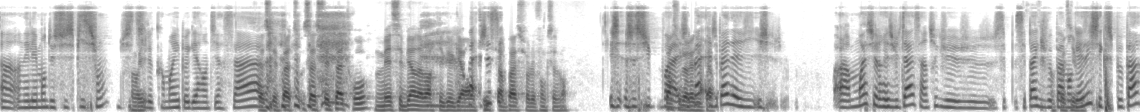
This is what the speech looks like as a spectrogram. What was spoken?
un, élément de suspicion, du style comment il peut garantir ça? Ça se fait pas, ça se fait pas trop, mais c'est bien d'avoir quelques bah, garanties sympas sur le fonctionnement. Je, je suis, voilà, j'ai pas, pas d'avis. Alors moi sur le résultat, c'est un truc, je, je c'est pas que je veux pas m'engager, c'est que je peux pas.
